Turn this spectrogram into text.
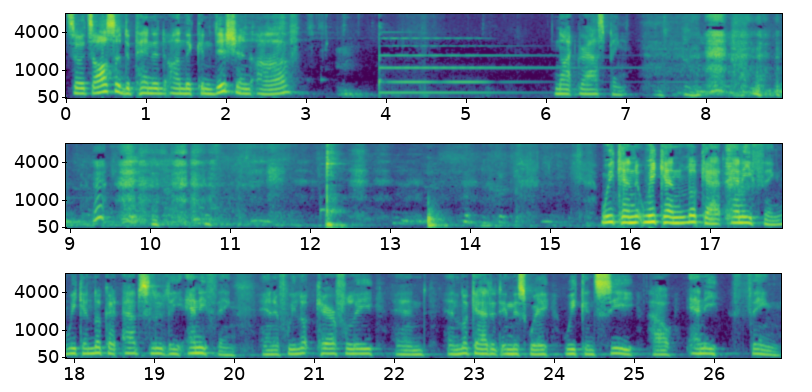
so it's also dependent on the condition of not grasping. we can, we can look at anything, we can look at absolutely anything and if we look carefully and, and look at it in this way, we can see how anything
